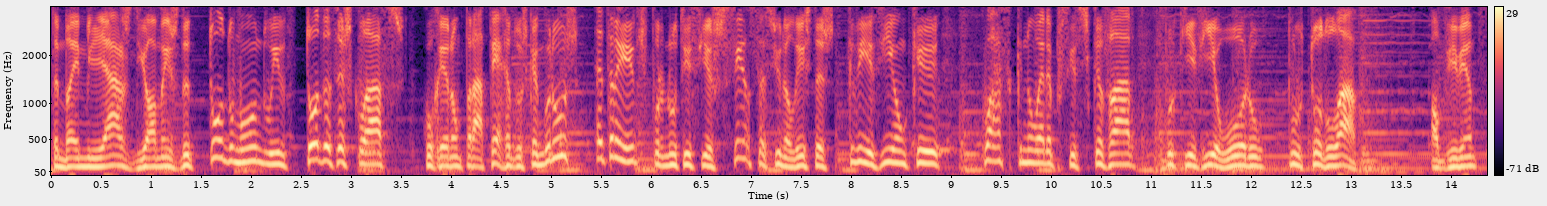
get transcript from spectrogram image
também milhares de homens de todo o mundo e de todas as classes correram para a terra dos cangurus, atraídos por notícias sensacionalistas que diziam que quase que não era preciso escavar porque havia ouro por todo o lado. Obviamente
